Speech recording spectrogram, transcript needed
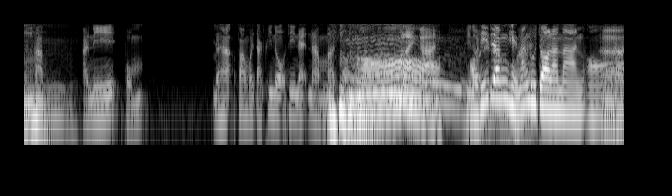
นะครับ อันนี้ผมนะฮะฟังมาจากพี่โนะที่แนะนำมาก่อนอ๋อรายการพี่อ๋อโะที่แะำนั่งเห็นนั่งดูจอนานๆอ๋ออ่าใช่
